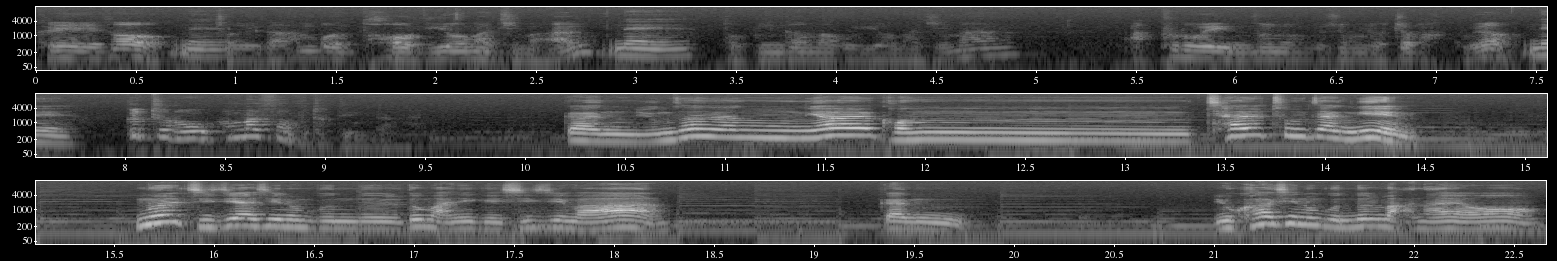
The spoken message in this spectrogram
그래서 네. 저희가 한번 더 위험하지만 네. 더 민감하고 위험하지만 앞으로의 윤석열 교수님을 여쭤봤고요. 네. 끝으로 한 말씀 부탁드립니다. 그러니까 윤석열 검찰총장님을 지지하시는 분들도 많이 계시지만, 그러니까 욕하시는 분들 많아요.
